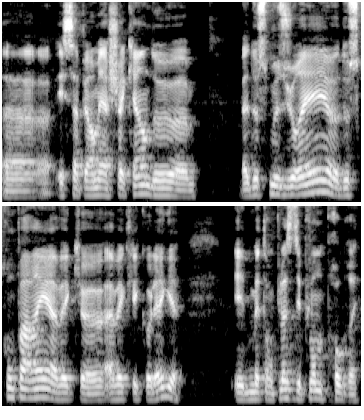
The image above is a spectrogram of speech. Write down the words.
Euh, et ça permet à chacun de, euh, bah, de se mesurer, de se comparer avec, avec les collègues et de mettre en place des plans de progrès.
